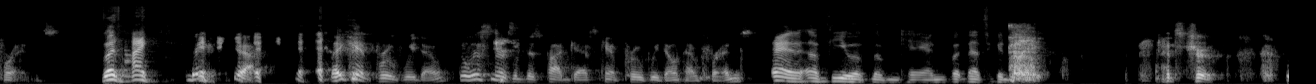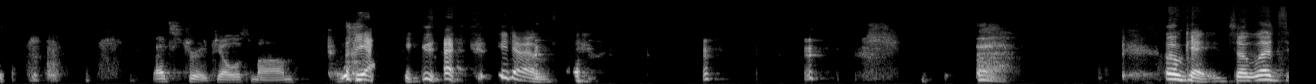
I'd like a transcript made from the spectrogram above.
friends. But I. They, yeah. they can't prove we don't. The listeners of this podcast can't prove we don't have friends. And a few of them can, but that's a good point. that's true. That's true. Joel's mom. Yeah. you know. okay, so let's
